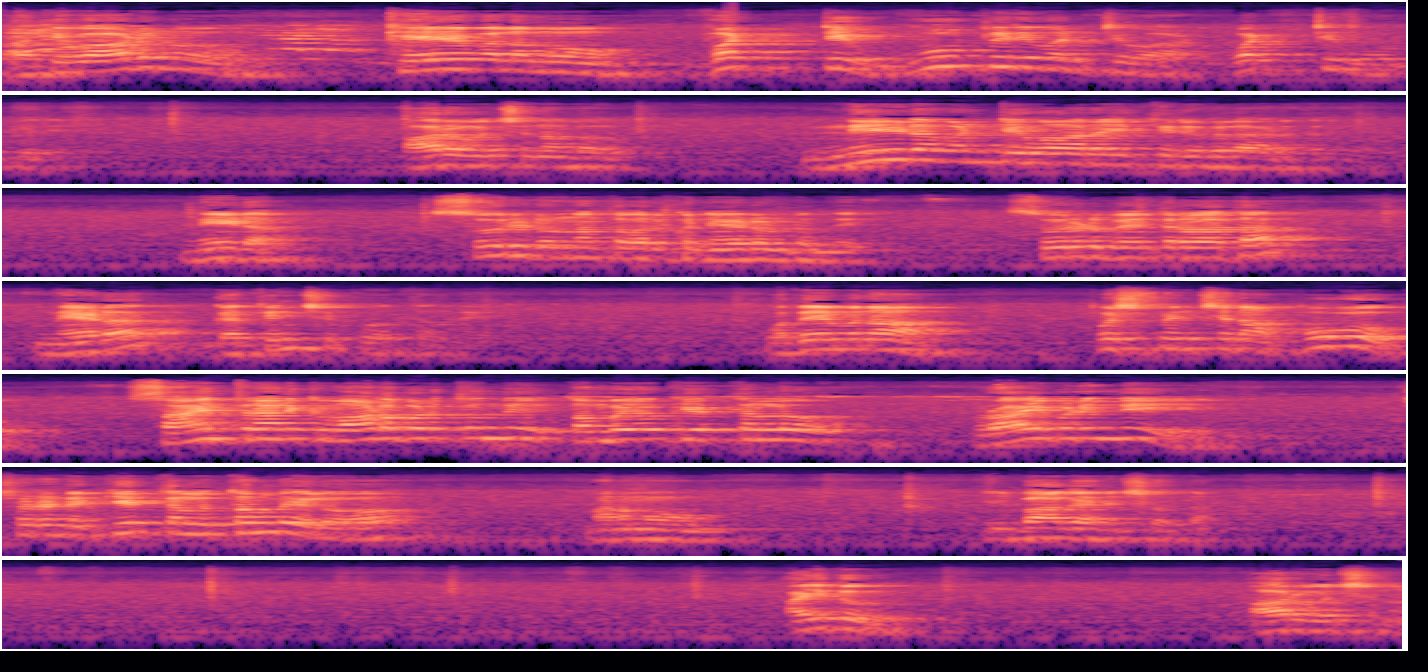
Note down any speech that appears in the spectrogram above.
ప్రతివాడును కేవలము వట్టి ఊపిరి వంటివాడు వట్టి ఊపిరి. ఆరో వచనంలో నీడ వంటి వారై తిరుగులాడుతారు నీడ సూర్యుడు ఉన్నంత వరకు నీడ ఉంటుంది. సూర్యుడు పోయిన తర్వాత నీడ గతించిపోతుంది. ఉదయమున పుష్పించిన పువ్వు సాయంత్రానికి వాడబడుతుంది. తొంభై కీర్తనలో వ్రాయబడింది. చూడండి కీర్తనలు తొంభైలో మనము ఈ భాగాన్ని చూద్దాం. ఐదు ఆరు వచ్చిన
